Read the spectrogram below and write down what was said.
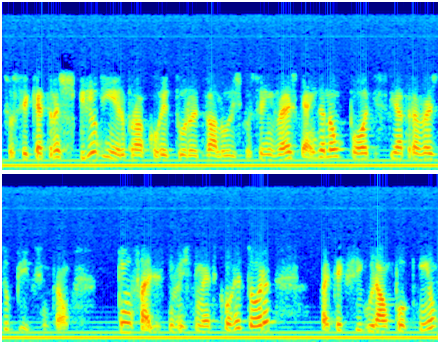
Se você quer transferir o dinheiro para uma corretora de valores que você investe, ainda não pode ser através do Pix. Então, quem faz esse investimento em corretora vai ter que segurar um pouquinho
